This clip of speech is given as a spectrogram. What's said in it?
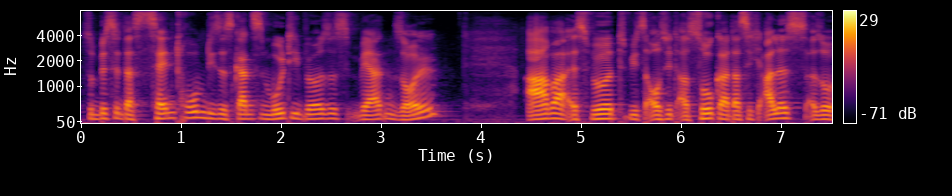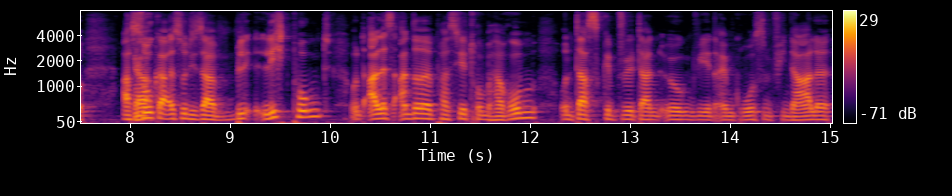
so ein bisschen das Zentrum dieses ganzen Multiverses werden soll. Aber es wird, wie es aussieht, Ahsoka, dass sich alles, also Ahsoka ja. ist so dieser Lichtpunkt und alles andere passiert drumherum und das gipfelt dann irgendwie in einem großen Finale,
